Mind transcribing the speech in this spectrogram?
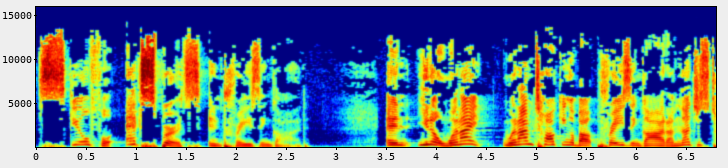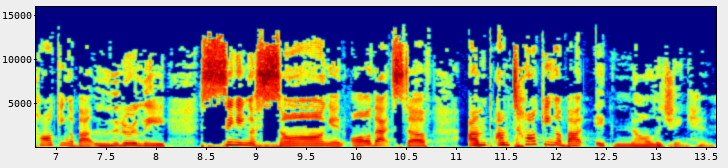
skillful, experts in praising God. And you know, when I when I'm talking about praising God, I'm not just talking about literally singing a song and all that stuff. I'm I'm talking about acknowledging him.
